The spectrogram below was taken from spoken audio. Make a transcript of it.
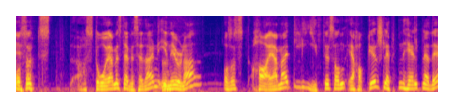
og så står jeg med stemmeseddelen inn i urna, og så har jeg meg et lite sånn Jeg har ikke sluppet den helt nedi.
